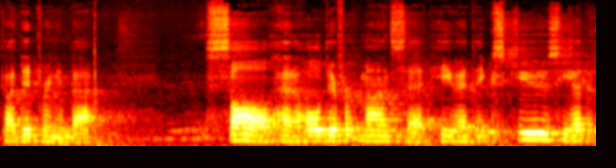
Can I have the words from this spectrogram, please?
God did bring him back. Saul had a whole different mindset. He had to excuse, he had to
